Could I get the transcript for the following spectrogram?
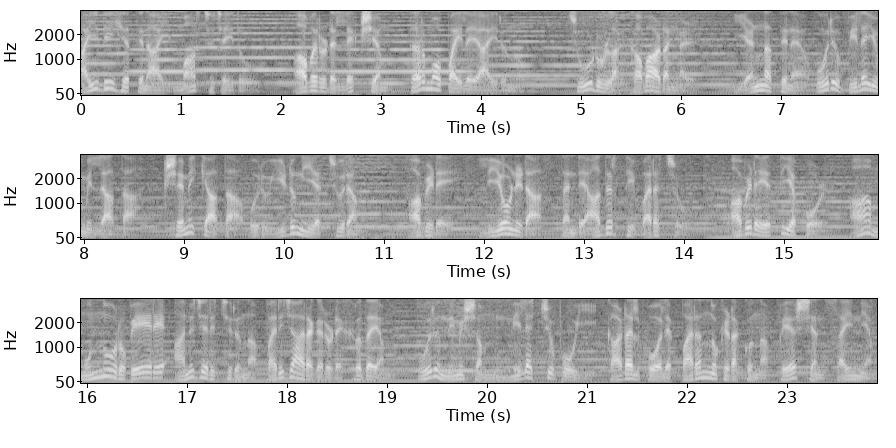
ഐതിഹ്യത്തിനായി മാർച്ച് ചെയ്തു. അവരുടെ ലക്ഷ്യം തെർമോപൈലയായിരുന്നു. ചൂടുള്ള കവാടങ്ങൾ എണ്ണത്തിന് ഒരു വിലയുമില്ലാത്ത ക്ഷമിക്കാത്ത ഒരു ഇടുങ്ങിയ ചുരം. അവിടെ ലിയോണിഡാസ് തന്റെ അതിർത്തി വരച്ചു. അവിടെ എത്തിയപ്പോൾ ആ മുന്നൂറ് പേരെ അനുചരിച്ചിരുന്ന പരിചാരകരുടെ ഹൃദയം ഒരു നിമിഷം നിലച്ചുപോയി കടൽ പോലെ പരന്നുകിടക്കുന്ന പേർഷ്യൻ സൈന്യം.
